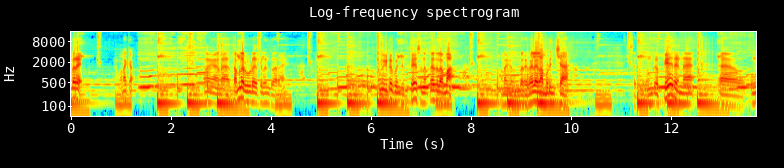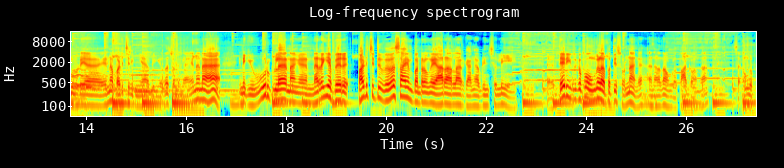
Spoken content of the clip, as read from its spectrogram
நண்பரே வணக்கம். நான் தமிழர் ஊடகத்திலேருந்து வரேன். உங்ககிட்ட கொஞ்சம் பேசணும் பேசலாமா? வணக்கம் நண்பரே வேலையெல்லாம் முடிஞ்சா? சரி உங்கள் பேர் என்ன? உங்களுடைய என்ன படிச்சிருக்கீங்க அப்படிங்கிறத சொல்லுங்கள் என்னென்னா இன்றைக்கி ஊருக்குள்ளே நாங்கள் நிறைய பேர் படிச்சுட்டு விவசாயம் பண்ணுறவங்க யார் யாரெல்லாம் இருக்காங்க அப்படின்னு சொல்லி தேடிக்கிட்டு இருக்கப்போ உங்களை பற்றி சொன்னாங்க. அதனால தான் உங்களை பார்க்க வந்தேன். சார் உங்கள்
